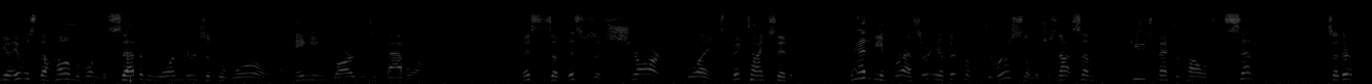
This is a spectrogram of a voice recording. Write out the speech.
you know, it was the home of one of the seven wonders of the world, the Hanging Gardens of Babylon. This is a this was a sharp place, big time city. They had to be impressed. They're, you know, they're from Jerusalem, which was not some huge metropolitan center. And so they're,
